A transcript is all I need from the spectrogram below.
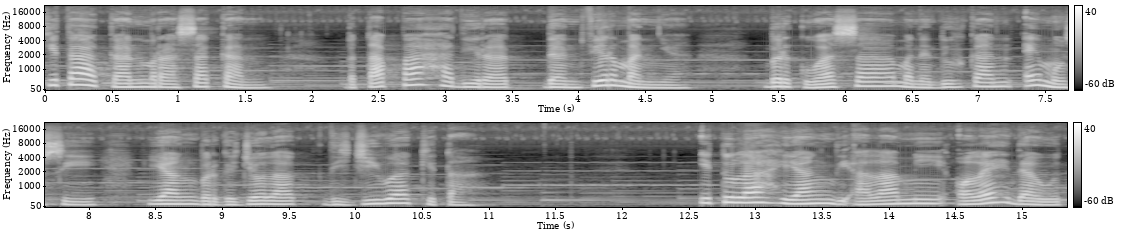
kita akan merasakan betapa hadirat dan firman-Nya berkuasa meneduhkan emosi yang bergejolak di jiwa kita. Itulah yang dialami oleh Daud,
